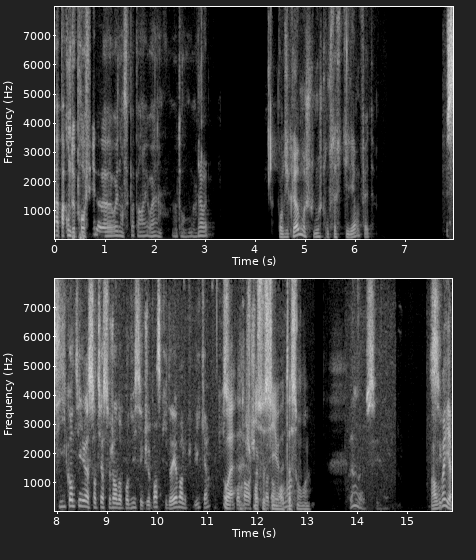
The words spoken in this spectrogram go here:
Ah, par contre, de profil, euh, ouais, non, c'est pas pareil. Ouais, attends. ouais. Ah ouais. Tandis que là, moi je, moi je trouve ça stylé en fait. S'ils continuent à sortir ce genre de produit, c'est que je pense qu'il doit y avoir le public. Hein, qui sont Ouais, contents à je chaque pense fois aussi, de toute façon. ouais. Ah, En vrai, il y a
